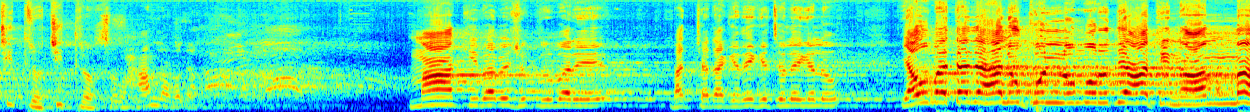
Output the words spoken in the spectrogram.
চিত্র চিত্র মা কীভাবে শুক্রবারে বাচ্চাটাকে রেখে চলে গেল? يوم تذهل كل مرضعة عما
